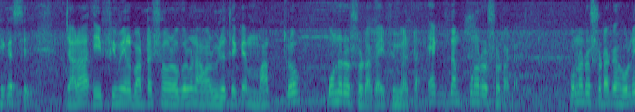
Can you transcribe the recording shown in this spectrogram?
ঠিক আছে? যারা এই ফিমেল বারটা সংগ্রহ করবেন, আমার ভিডিও থেকে মাত্র পনেরোশো টাকা এই ফিমেলটা একদম পনেরোশো টাকা। পনেরোশো টাকা হলে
